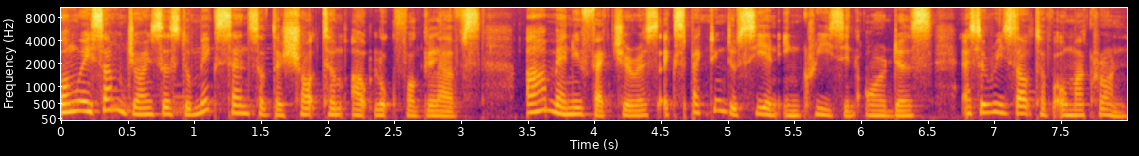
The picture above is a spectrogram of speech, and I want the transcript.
Wong Wei Sum joins us to make sense of the short term outlook for gloves. Are manufacturers expecting to see an increase in orders as a result of Omicron?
